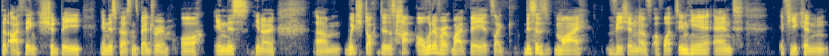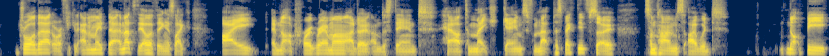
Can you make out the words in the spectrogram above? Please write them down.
that I think should be in this person's bedroom or in this, you know, um, witch doctor's hut or whatever it might be. It's like, this is my vision of, of what's in here. And if you can draw that or if you can animate that, and that's the other thing is like, I am not a programmer. I don't understand how to make games from that perspective. So sometimes I would not be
